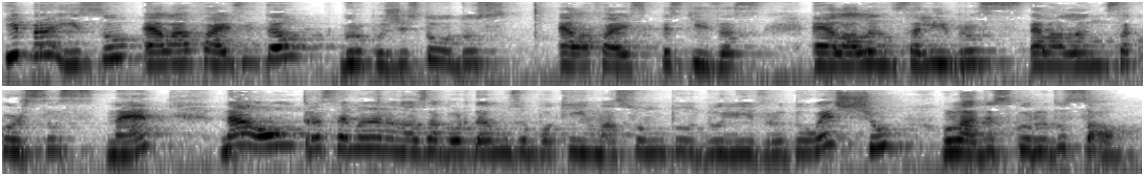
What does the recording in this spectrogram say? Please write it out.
E para isso, ela faz então grupos de estudos, ela faz pesquisas, ela lança livros, ela lança cursos, né? Na outra semana nós abordamos um pouquinho o assunto do livro do Exu, O Lado Escuro do Sol.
